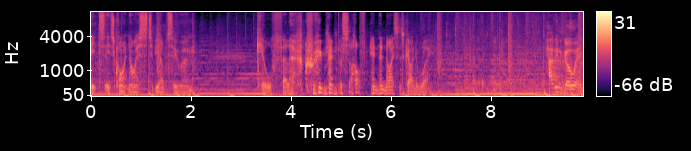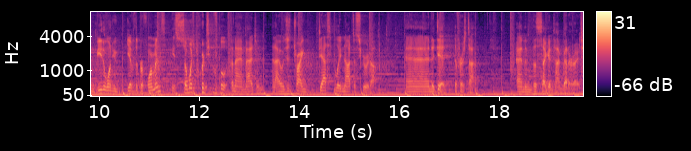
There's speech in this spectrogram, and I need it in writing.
It's, it's quite nice to be able to um, kill fellow crew members off in the nicest kind of way. Having to go and be the one who gives the performance is so much more difficult than I imagined. And I was just trying desperately not to screw it up. And I did the first time. And then the second time got it right.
